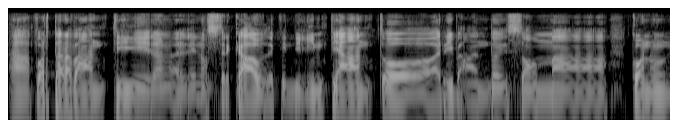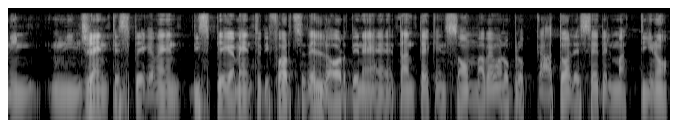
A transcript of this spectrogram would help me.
a portare avanti la, le nostre cause, quindi l'impianto arrivando insomma con un, un ingente spiegamento, dispiegamento di forze dell'ordine, tant'è che insomma avevano bloccato alle 6 del mattino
